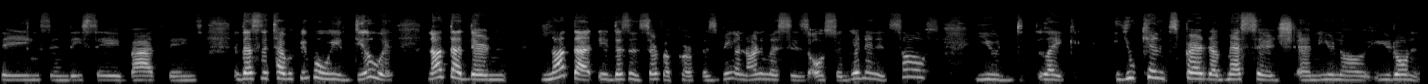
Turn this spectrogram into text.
things and they say bad things. And that's the type of people we deal with. Not that they're not that it doesn't serve a purpose. Being anonymous is also good in itself. You like you can spread a message and you know you don't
